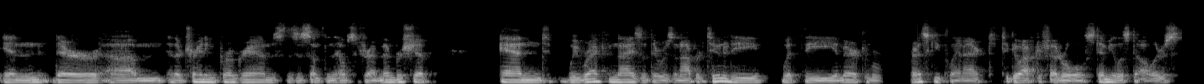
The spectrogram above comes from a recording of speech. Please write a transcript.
in their um in their training programs this is something that helps to drive membership And we recognized that there was an opportunity with the American Rescue Plan Act to go after federal stimulus dollars.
